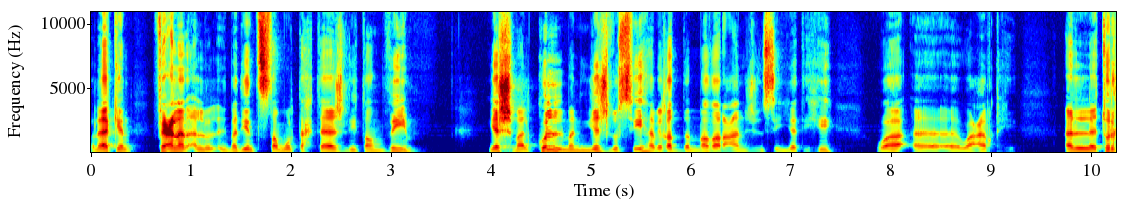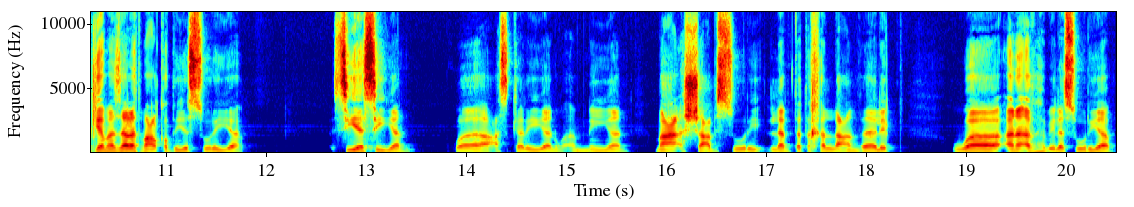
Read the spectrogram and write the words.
ولكن فعلا مدينه إسطنبول تحتاج لتنظيم. يشمل كل من يجلس فيها بغض النظر عن جنسيته وعرقه. تركيا ما زالت مع القضية السورية سياسيا وعسكريا وامنيا مع الشعب السوري. لم تتخلى عن ذلك. وأنا أذهب إلى سوريا.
